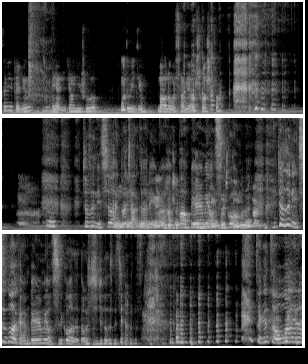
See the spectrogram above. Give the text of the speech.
所以感觉，哎呀，你这样一说，我都已经忘了我下面要说什么。就是你吃了很多巧克力嘛，很棒，别人没有吃过嘛。就是你吃过可能别人没有吃过的东西，就是这样子。整个走歪了。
